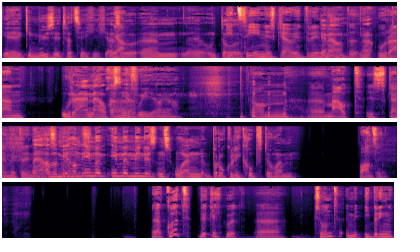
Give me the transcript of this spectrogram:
äh, Gemüse tatsächlich. Also ähm, äh, und da E10 ist, glaube ich, drin. Genau, und, äh, ja. Uran. Uran auch sehr viel, ja, ja. Dann äh, Maut ist, glaube ich, mit drin. Nein, aber wir haben immer, immer mindestens einen Brokkolikopf daheim. Wahnsinn. Ja, gut, wirklich gut. Äh, gesund. Ich bringe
